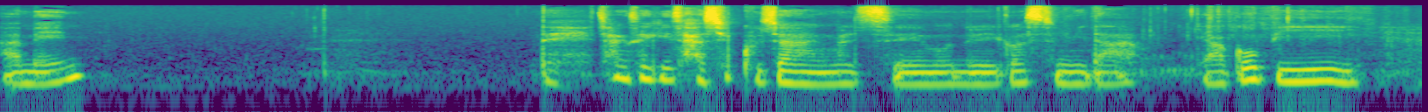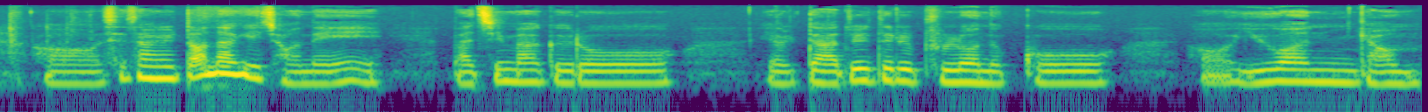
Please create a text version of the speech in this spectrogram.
아멘. 네, 창세기 49장 말씀 오늘 읽었습니다. 야곱이 어, 세상을 떠나기 전에 마지막으로 열두 아들들을 불러놓고 어, 유언 겸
